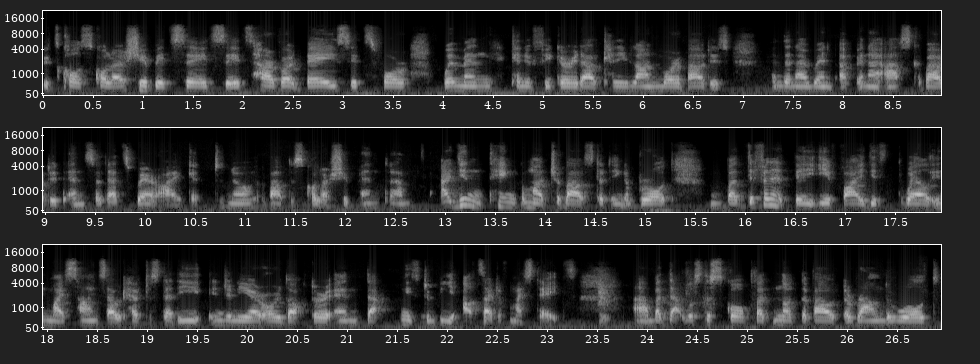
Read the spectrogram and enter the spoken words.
it's called scholarship. It's it's it's Harvard based. It's for women. Can you figure it out? Can you learn more about it? And then I went up and I asked about it, and so that's where I get to know about the scholarship. And um, I didn't think much about studying abroad, but definitely if I did well in my science, I would have to study engineer or doctor, and that needs to be outside of my states. Uh, but that was the scope, but not about around the world.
